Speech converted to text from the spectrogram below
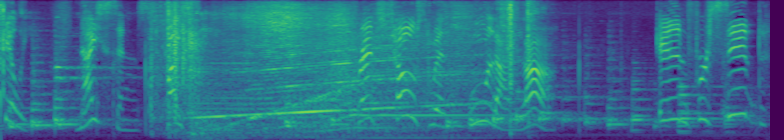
chili, nice and spicy. French toast with ooh la la. And for Sid,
